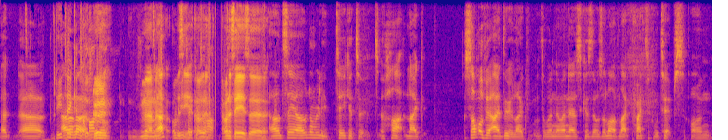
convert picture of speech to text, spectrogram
Uh, uh, Do you I take it don't to heart? growing, no, no, Huh? obviously, I wouldn't. I wouldn't say it's uh, I would say I wouldn't really take it to, to heart. Like some of it I do, like when when there's because there was a lot of like practical tips on,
